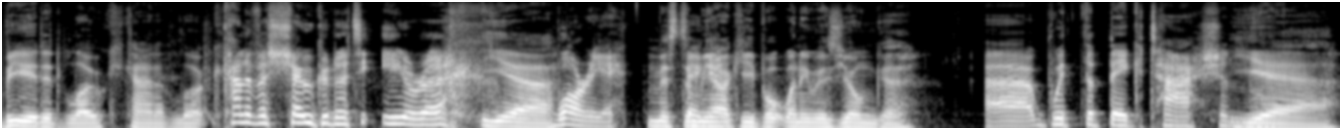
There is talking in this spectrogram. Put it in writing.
Bearded bloke kind of look. Kind of a shogunate era Yeah. warrior Mr. Miyagi, but when he was younger. uh, with the big tash and Yeah.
